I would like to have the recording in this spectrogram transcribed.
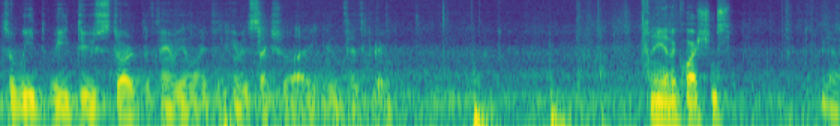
So we, we do start the family life and human sexuality in fifth grade. Any other questions? No.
